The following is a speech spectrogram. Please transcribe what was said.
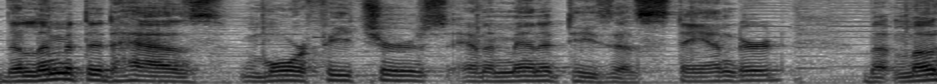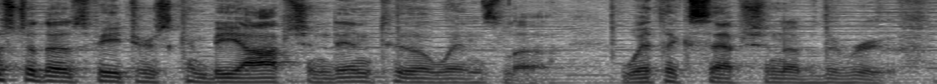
The Limited has more features and amenities as standard, but most of those features can be optioned into a Winslow, with exception of the roof.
